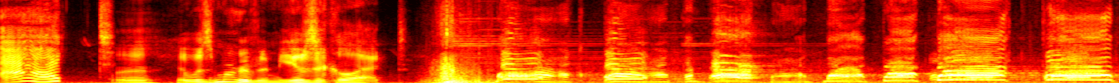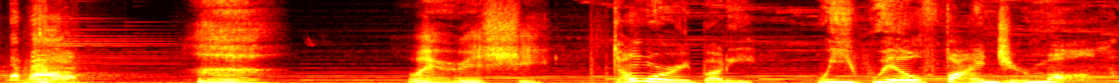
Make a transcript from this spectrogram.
act. Uh, it was more of a musical act. Where is she? Don't worry, buddy. We will find your mom.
